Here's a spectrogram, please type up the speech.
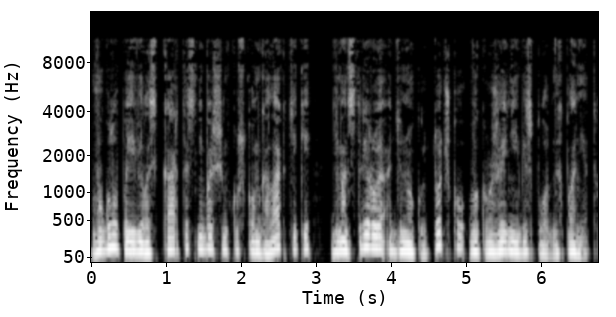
В углу появилась карта с небольшим куском галактики, демонстрируя одинокую точку в окружении бесплодных планет.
